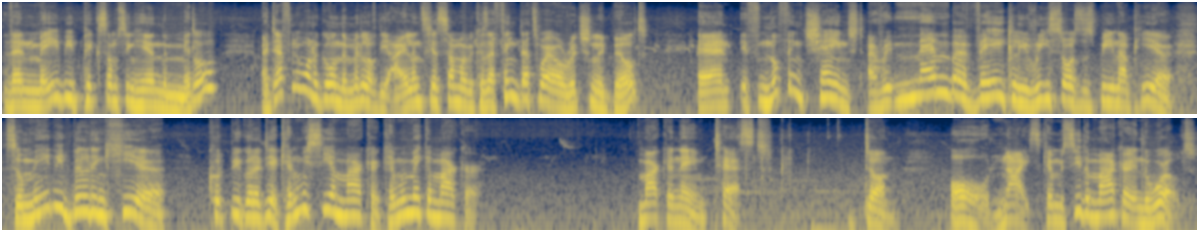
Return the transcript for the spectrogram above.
then maybe pick something here in the middle. I definitely want to go in the middle of the islands here somewhere because I think that's where I originally built. And if nothing changed, I remember vaguely resources being up here. So maybe building here could be a good idea. Can we see a marker? Can we make a marker? Marker name, test. Done. Oh, nice. Can we see the marker in the world?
